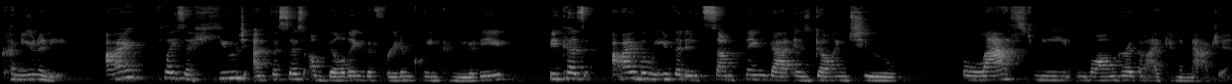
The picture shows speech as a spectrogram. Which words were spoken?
community. I place a huge emphasis on building the Freedom Queen community because I believe that it's something that is going to last me longer than I can imagine.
